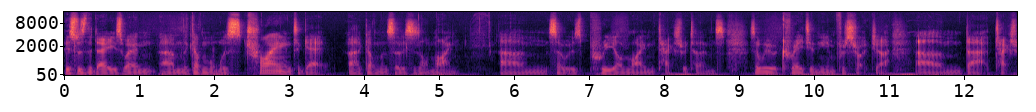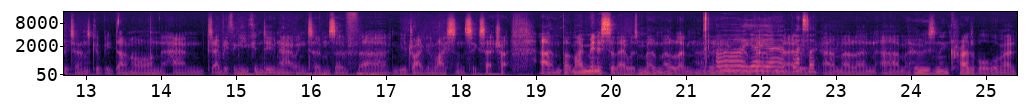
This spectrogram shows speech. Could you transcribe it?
this was the days when um, the government was trying to get uh, government services online. Um, so it was pre-online tax returns. So we were creating the infrastructure um, that tax returns could be done on, and everything you can do now in terms of uh, your driving license, etc. Um, but my minister there was Mo Mowlam. I don't know Oh, yeah, remember yeah, Mo, bless her. uh, Mowlam, um, who is an incredible woman.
